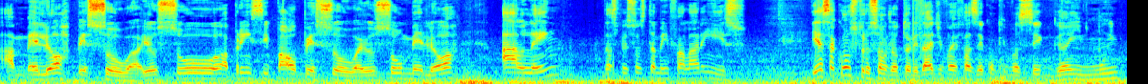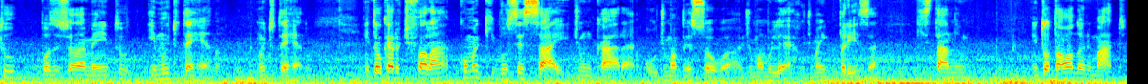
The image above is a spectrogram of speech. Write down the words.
a melhor pessoa, eu sou a principal pessoa, eu sou o melhor, além das pessoas também falarem isso. E essa construção de autoridade vai fazer com que você ganhe muito posicionamento e muito terreno, muito terreno. Então eu quero te falar como é que você sai de um cara ou de uma pessoa, de uma mulher, ou de uma empresa que está no, em total anonimato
